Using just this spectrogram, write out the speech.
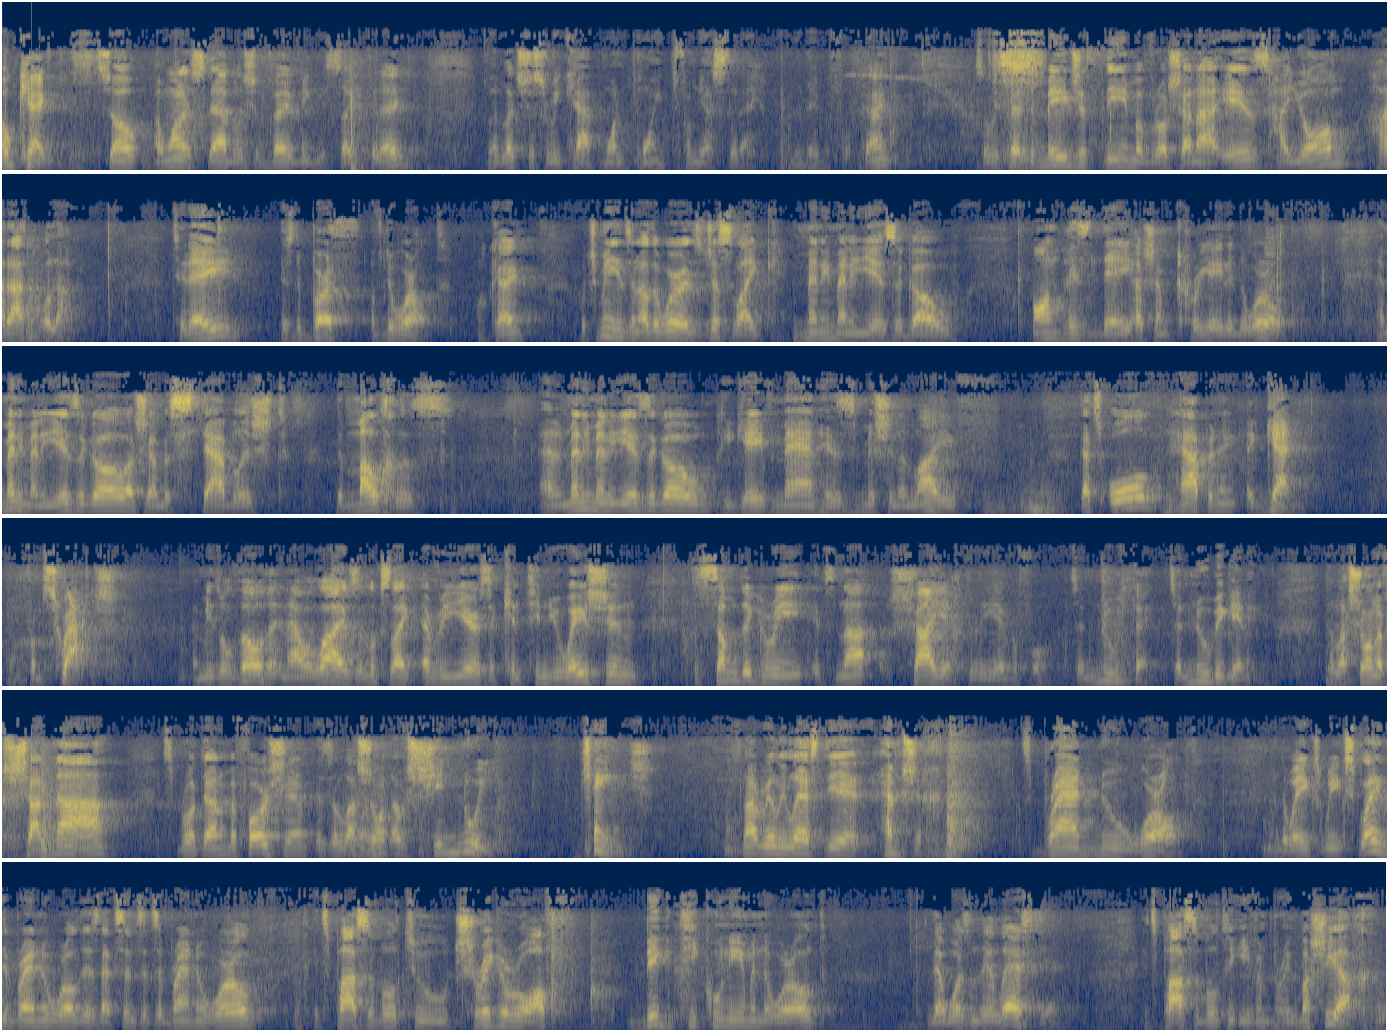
Okay, so I want to establish a very big site today, but let's just recap one point from yesterday the day before, okay? So we said the major theme of Rosh Hashanah is Hayom Harat Olam. Today is the birth of the world, okay? Which means, in other words, just like many, many years ago, on this day Hashem created the world. And many, many years ago, Hashem established the Malchus. And many, many years ago, He gave man his mission in life. That's all happening again. From scratch. That means although that in our lives it looks like every year is a continuation, to some degree it's not shaykh to the year before. It's a new thing. It's a new beginning. The Lashon of Shana it's brought down in Mefarshim, is a lashon of shinui, change. It's not really last year hemshich. It's brand new world. And the way we explain the brand new world is that since it's a brand new world, it's possible to trigger off big tikkunim in the world that wasn't there last year. It's possible to even bring Mashiach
